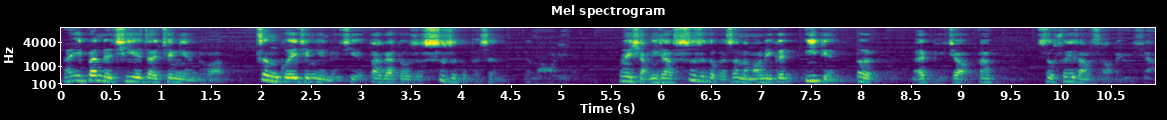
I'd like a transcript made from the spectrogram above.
那一般的企业在经营的话，正规经营的企业大概都是四十个 percent 的毛利。那你想一下，四十个 percent 的毛利跟一点二来比较，那是非常少的一项。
